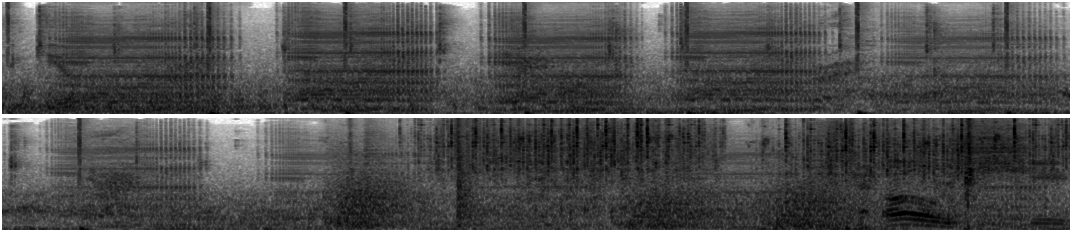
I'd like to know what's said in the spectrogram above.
Thank you. Oh shit.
